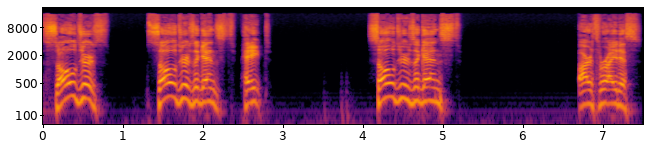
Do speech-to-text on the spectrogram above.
Soldiers Soldiers against hate. Soldiers against arthritis.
